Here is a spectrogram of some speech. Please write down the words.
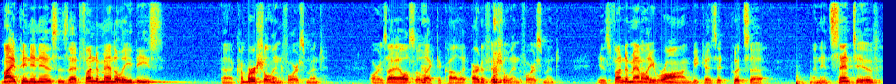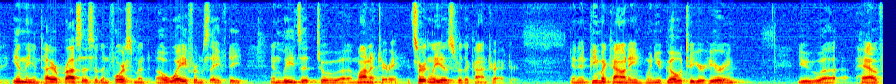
My opinion is is that fundamentally these uh, commercial enforcement, or as I also like to call it, artificial enforcement, is fundamentally wrong because it puts a, an incentive in the entire process of enforcement away from safety and leads it to uh, monetary. It certainly is for the contractor. And in Pima County, when you go to your hearing, you uh, have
